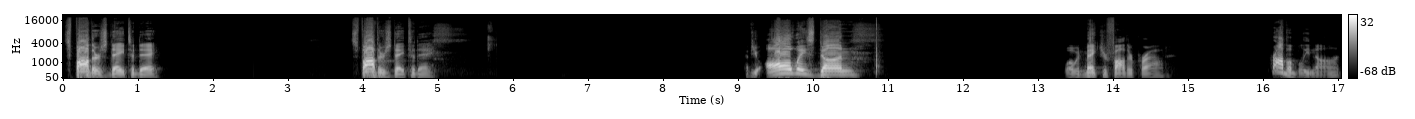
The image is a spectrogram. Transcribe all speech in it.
it's Father's Day today. It's Father's Day today. Have you always done what would make your father proud? Probably not.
